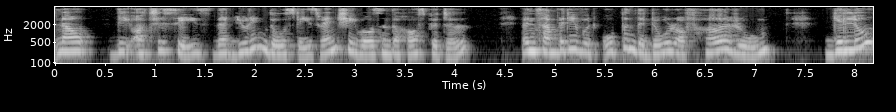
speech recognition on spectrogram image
Now the during days when she was in the hospital would open the door of her room Gillu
